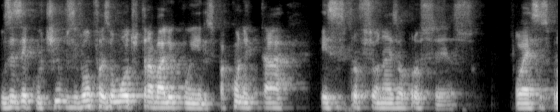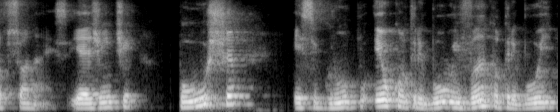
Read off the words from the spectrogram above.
os executivos e vamos fazer um outro trabalho com eles para conectar esses profissionais ao processo, ou essas profissionais. E a gente puxa esse grupo, eu contribuo, Ivan contribui,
